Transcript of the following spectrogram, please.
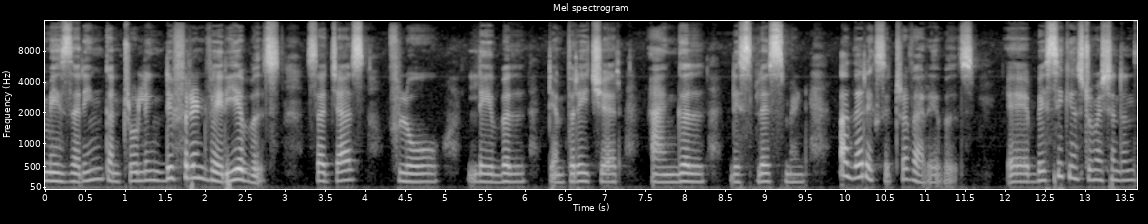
measuring, controlling different variables such as flow, label, temperature, angle, displacement, other etc. variables. A basic instrumentation,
